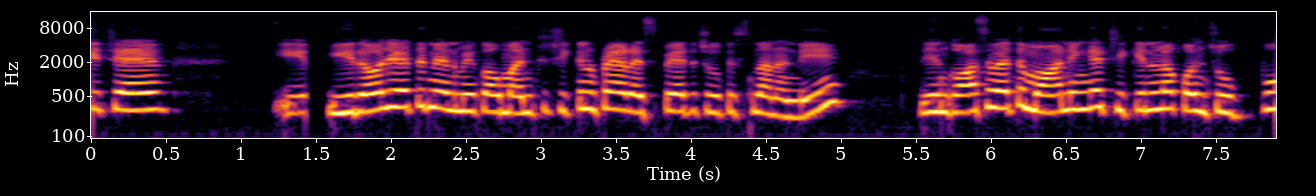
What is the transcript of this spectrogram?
కిచెన్. ఈ ఈరోజు అయితే నేను మీకు ఒక మంచి చికెన్ ఫ్రై రెసిపీ అయితే చూపిస్తున్నానండి. దీనికోసం అయితే మార్నింగే చికెన్లో కొంచెం ఉప్పు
